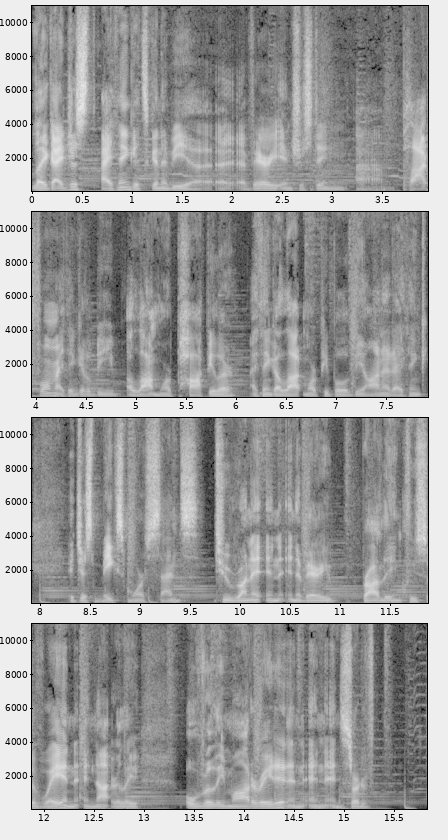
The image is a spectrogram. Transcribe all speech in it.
like I just I think it's gonna be a, a very interesting um, platform. I think it'll be a lot more popular. I think a lot more people will be on it. I think it just makes more sense to run it in, in a very broadly inclusive way and, and not really overly moderate it and, and and sort of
